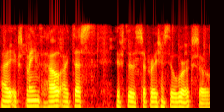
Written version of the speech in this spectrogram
I explained how I test if the separation still works so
